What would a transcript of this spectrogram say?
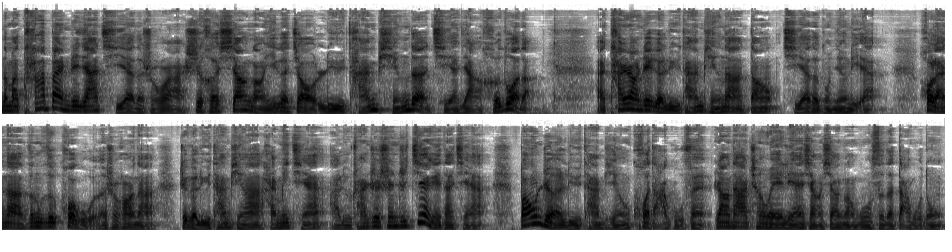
那么他办这家企业的时候啊，是和香港一个叫吕谭平的企业家合作的，哎，他让这个吕谭平呢当企业的总经理。后来呢，增资扩股的时候呢，这个吕谭平啊还没钱啊，柳传志甚至借给他钱，帮着吕谭平扩大股份，让他成为联想香港公司的大股东。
